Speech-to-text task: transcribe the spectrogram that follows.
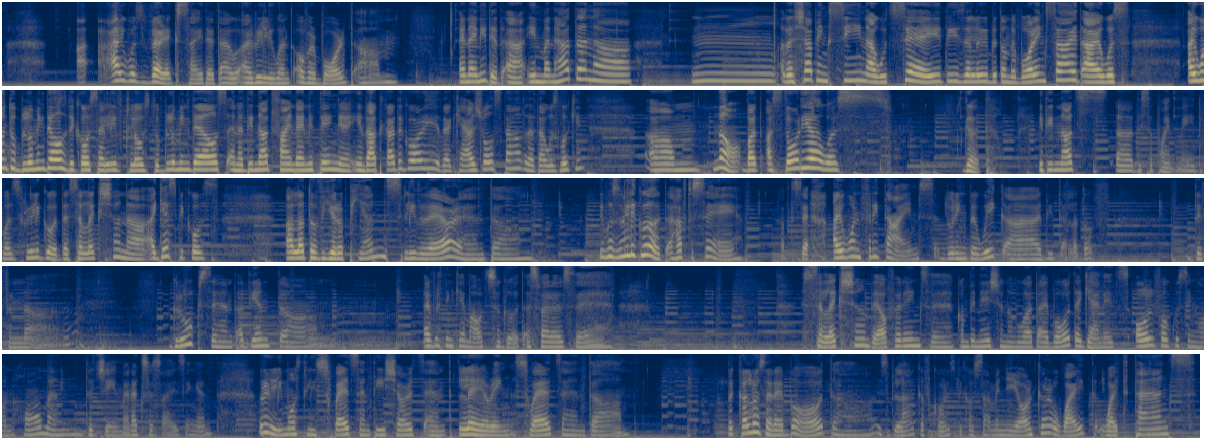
I, I, was very excited. I, I really went overboard, um, and I needed uh, in Manhattan. Uh, mm, the shopping scene, I would say, it is a little bit on the boring side. I was I went to Bloomingdale's because I live close to Bloomingdale's and I did not find anything in that category, the casual stuff that I was looking. Um, no, but Astoria was good. It did not uh, disappoint me. It was really good. The selection, uh, I guess, because a lot of Europeans live there, and um, it was really good. I have to say. I have to say, I won three times during the week. Uh, I did a lot of different uh, groups, and at the end, um, everything came out so good as far as the selection, the offerings, the combination of what I bought. Again, it's all focusing on home and the gym and exercising, and really mostly sweats and t shirts and layering sweats and. Um, the colors that I bought uh, is black, of course, because I'm a New Yorker. White, white tanks,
